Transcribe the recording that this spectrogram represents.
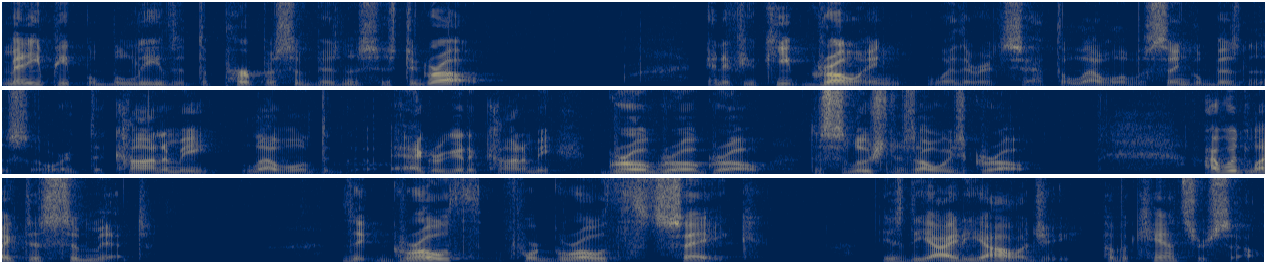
many people believe that the purpose of business is to grow. And if you keep growing, whether it's at the level of a single business or at the economy level, at the aggregate economy, grow, grow, grow. The solution is always grow. I would like to submit that growth for growth's sake is the ideology of a cancer cell.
